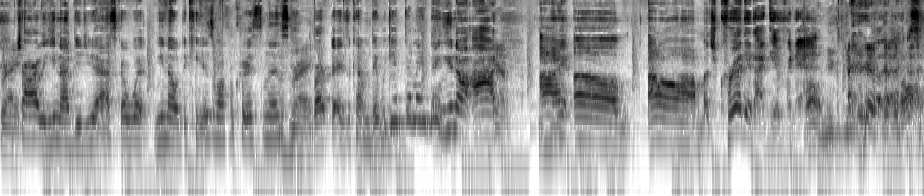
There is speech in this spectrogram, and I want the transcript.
Right. Charlie? You know, did you ask her what you know the kids want for Christmas? Right. Birthdays are coming. Did we get them anything? You know, I. Yeah. I um I don't know how much credit I give for that. Oh, you, you get it all.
